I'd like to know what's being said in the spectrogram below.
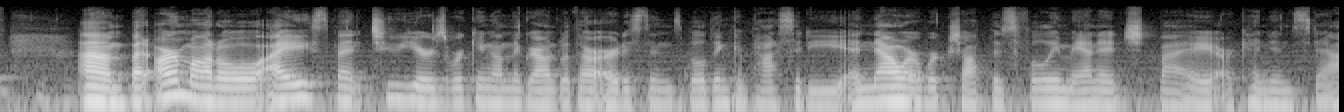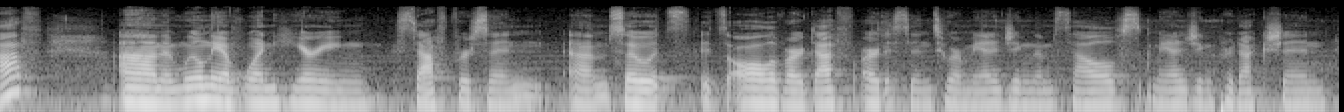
Um, but our model, I spent two years working on the ground with our artisans, building capacity, and now our workshop is fully managed by our Kenyan staff. Um, and we only have one hearing staff person, um, so it's it's all of our deaf artisans who are managing themselves, managing production.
